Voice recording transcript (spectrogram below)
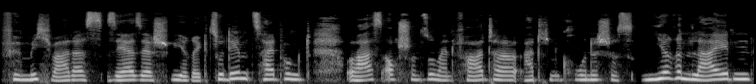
Für mich war das sehr, sehr schwierig. Zu dem Zeitpunkt war es auch schon so, mein Vater hatte ein chronisches Nierenleiden.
